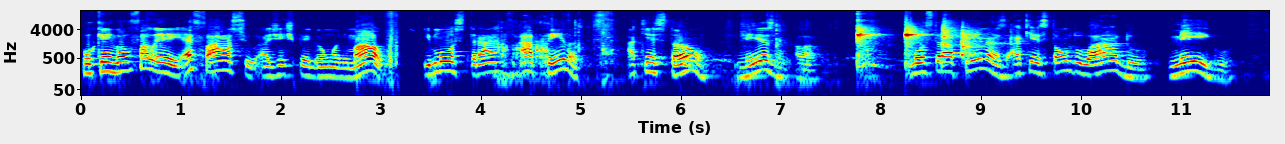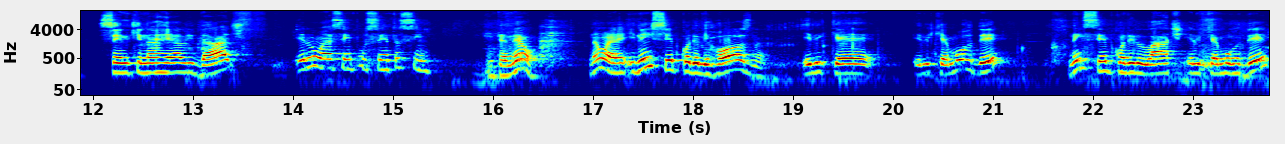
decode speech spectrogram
Porque, igual eu falei, é fácil a gente pegar um animal e mostrar apenas a questão mesmo, olha lá, mostrar apenas a questão do lado meigo, sendo que na realidade ele não é 100% assim, entendeu? Não é, e nem sempre quando ele rosna, ele quer, ele quer morder, nem sempre quando ele late, ele quer morder,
